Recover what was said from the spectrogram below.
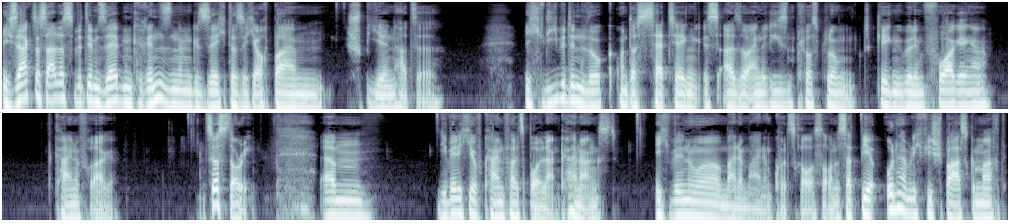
ich sage das alles mit demselben Grinsen im Gesicht, das ich auch beim Spielen hatte. Ich liebe den Look und das Setting ist also ein riesen Pluspunkt gegenüber dem Vorgänger. Keine Frage. Zur Story. Ähm, die werde ich hier auf keinen Fall spoilern, keine Angst. Ich will nur meine Meinung kurz raushauen. Es hat mir unheimlich viel Spaß gemacht,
